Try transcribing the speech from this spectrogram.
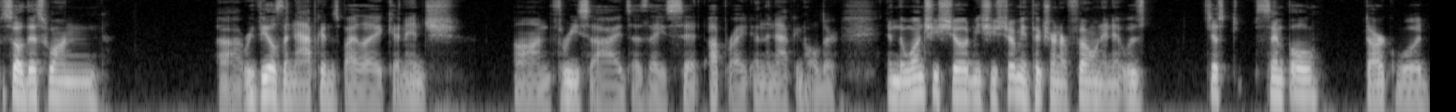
so this one uh, reveals the napkins by like an inch on three sides as they sit upright in the napkin holder and the one she showed me she showed me a picture on her phone and it was just simple dark wood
